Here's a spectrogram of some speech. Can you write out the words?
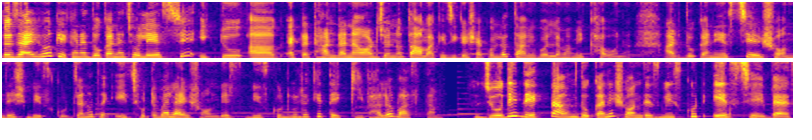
তো যাই হোক, এখানে দোকানে চলে এসছে। একটু একটা ঠান্ডা নেওয়ার জন্য তো আমাকে জিজ্ঞাসা করল, তো আমি বললাম, আমি খাব না। আর দোকানে এসছে সন্দেশ বিস্কুট। জানো তো, এই ছোটোবেলায় সন্দেশ বিস্কুটগুলো খেতে কী ভালোবাসতাম। যদি দেখতাম দোকানে সন্দেশ বিস্কুট এসছে, ব্যাস,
